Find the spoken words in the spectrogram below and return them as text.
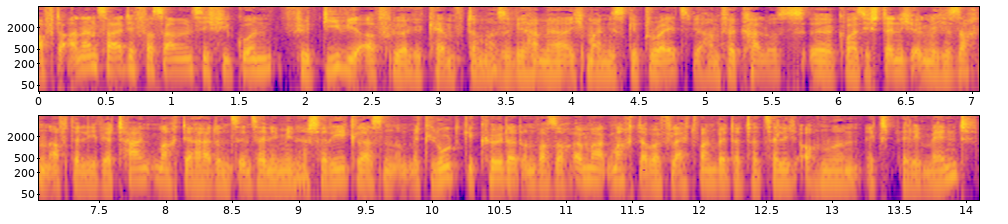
Auf der anderen Seite versammeln sich Figuren, für die wir auch früher gekämpft haben. Also wir haben ja, ich meine, es gibt Raids, wir haben für Kallus äh, quasi ständig irgendwelche Sachen auf der Leviathan gemacht. Der hat uns in seine Menagerie gelassen und mit Loot geködert und was auch immer gemacht. Aber vielleicht waren wir da tatsächlich auch nur ein Experiment.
